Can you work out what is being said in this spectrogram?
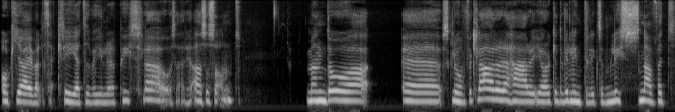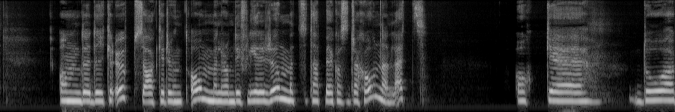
Och jag är väldigt så här, kreativ och gillar att pyssla och så här, alltså sånt. Men då eh, skulle hon förklara det här och jag orkade väl inte liksom lyssna för att om det dyker upp saker runt om eller om det är fler i rummet så tappar jag koncentrationen lätt. Och eh, då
